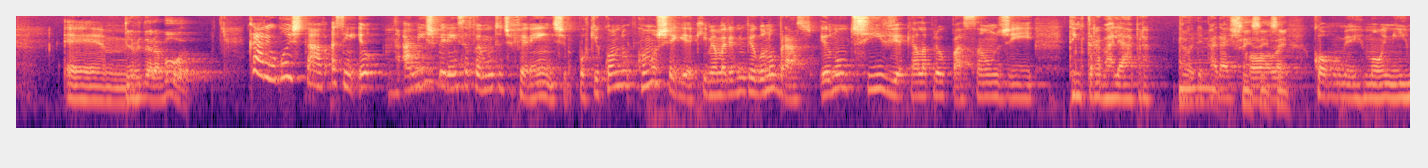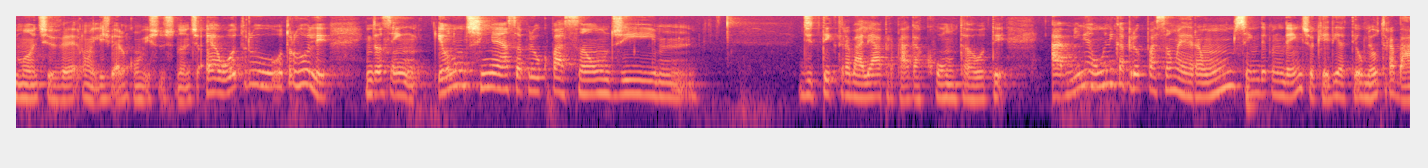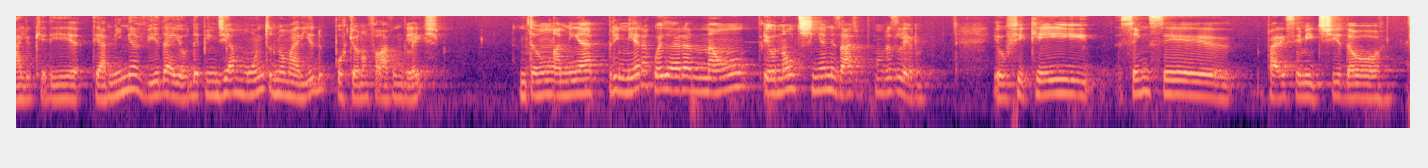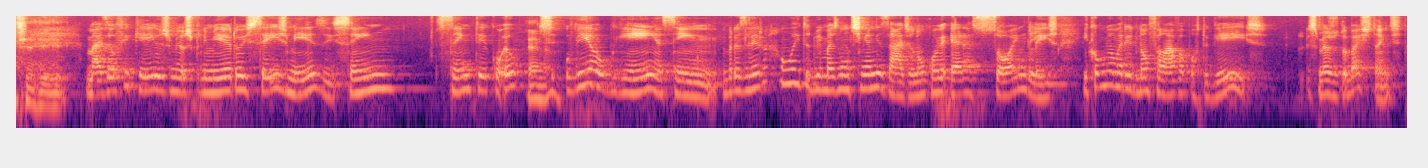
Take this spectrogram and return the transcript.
É, E a vida era boa? Cara, eu gostava. Assim, eu, a minha experiência foi muito diferente, porque quando, quando eu cheguei aqui, meu marido me pegou no braço. Eu não tive aquela preocupação de tem que trabalhar para poder pagar a sim, escola, sim, sim. como meu irmão e minha irmã tiveram, eles vieram com visto de estudante. É outro, outro rolê. Então, assim, eu não tinha essa preocupação de, hum, de ter que trabalhar para pagar conta ou ter. A minha única preocupação era, um, ser independente, eu queria ter o meu trabalho, queria ter a minha vida. Eu dependia muito do meu marido, porque eu não falava inglês. Então, a minha primeira coisa era não. Eu não tinha amizade com brasileiro. Eu fiquei sem ser. parecer metida ou. Mas eu fiquei os meus primeiros seis meses sem. Sem ter. Eu É, né? vi alguém, assim, brasileiro, ah, oi, tudo bem, mas não tinha amizade, eu não conver- era só inglês. E como meu marido não falava português, isso me ajudou bastante.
